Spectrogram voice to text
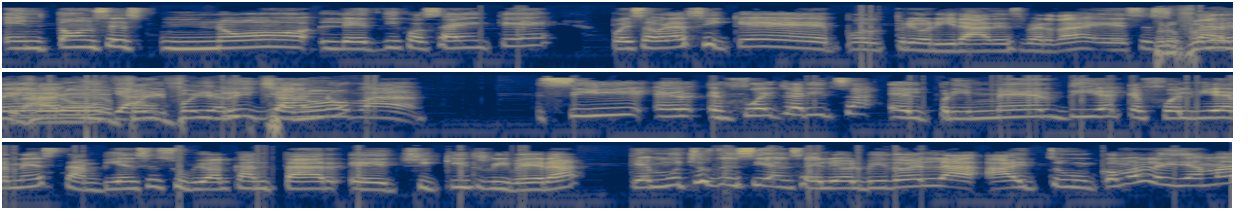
entonces no les dijo, ¿saben qué? Pues ahora sí que, pues prioridades, ¿verdad? Esa es Pero su fue, la- carrera. fue- y ya, fue- fue y Yaritza, ya ¿no? va. Sí, eh, eh, fue Yaritza el primer día que fue el viernes, también se subió a cantar eh, Chiquis Rivera, que muchos decían, se le olvidó el la iTunes, ¿cómo le llaman?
